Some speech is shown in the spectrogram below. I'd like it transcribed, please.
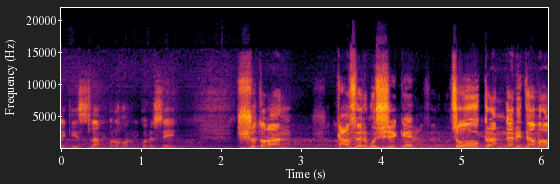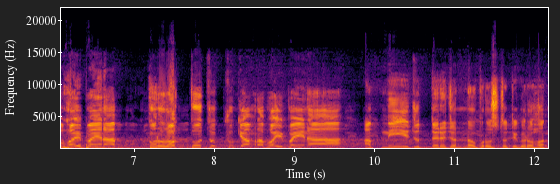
রেখে ইসলাম গ্রহণ করেছে। সুতরাং কাফের মুশ্রিকের চোখ রাঙ্গানিতে আমরা ভয় পাই না। কোন রক্ত চক্ষুকে আমরা ভয় পাই না। আপনি যুদ্ধের জন্য প্রস্তুতি গ্রহণ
